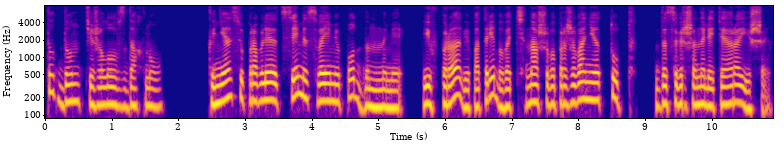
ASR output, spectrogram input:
Тут Дон тяжело вздохнул. «Князь управляет всеми своими подданными и вправе потребовать нашего проживания тут до совершеннолетия Раиши».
